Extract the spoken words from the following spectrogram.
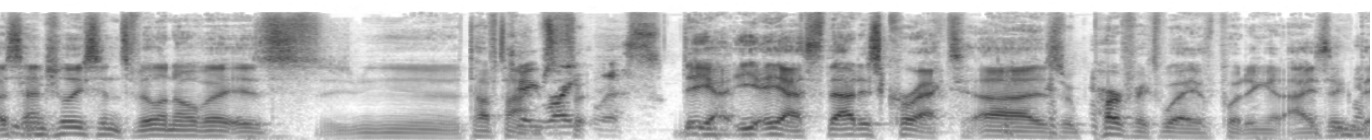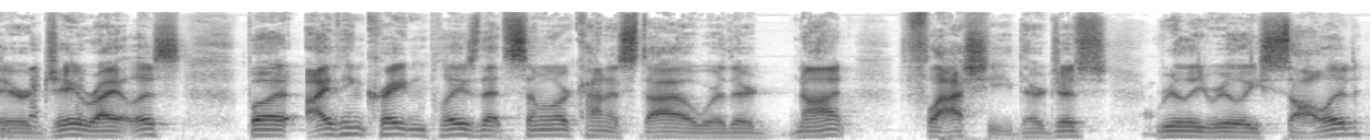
essentially, since Villanova is uh, tough Jay times. Wrightless. Yeah, y- yes, that is correct. Uh, is a perfect way of putting it, Isaac. They're Jay Wrightless, but I think Creighton plays that similar kind of style where they're not flashy. They're just really, really solid.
